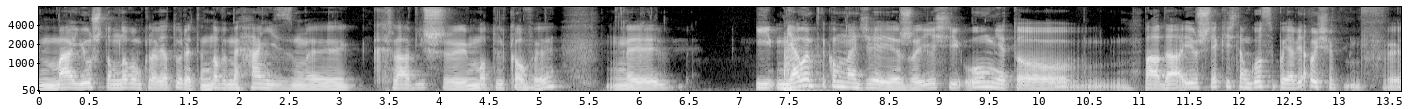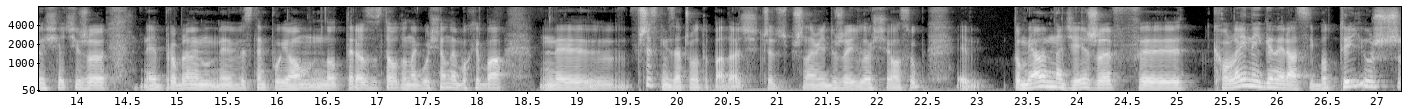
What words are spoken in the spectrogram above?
ma już tą nową klawiaturę, ten nowy mechanizm klawiszy motylkowy. I miałem taką nadzieję, że jeśli u mnie to pada, już jakieś tam głosy pojawiały się w sieci, że e, problemy występują. No teraz zostało to nagłośnione, bo chyba e, wszystkim zaczęło to padać, czy przynajmniej dużej ilości osób. E, to miałem nadzieję, że w kolejnej generacji, bo ty już,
